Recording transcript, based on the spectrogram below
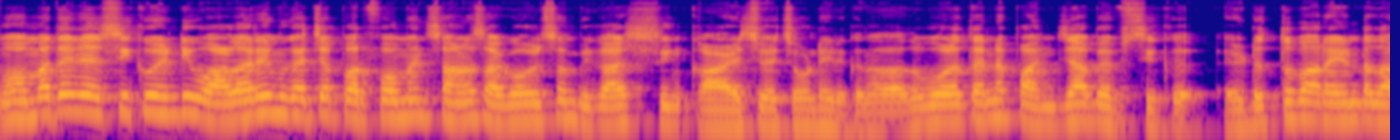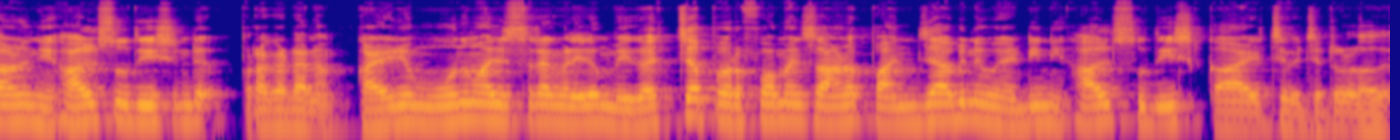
മുഹമ്മദ് നസിക്ക് വേണ്ടി വളരെ മികച്ച പെർഫോമൻസ് ആണ് സഗോത്സം വികാസ് സിംഗ് കാഴ്ചവെച്ചുകൊണ്ടിരിക്കുന്നത്. അതുപോലെ തന്നെ പഞ്ചാബ് എഫ് സിക്ക് എടുത്തു പറയേണ്ടതാണ് നിഹാൽ സുധീഷിന്റെ പ്രകടനം. കഴിഞ്ഞ മൂന്ന് മത്സരങ്ങളിലും മികച്ച പെർഫോമൻസ് ആണ് പഞ്ചാബിന് വേണ്ടി നിഹാൽ സുധീഷ് കാഴ്ചവെച്ചിട്ടുള്ളത്.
